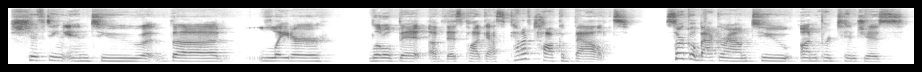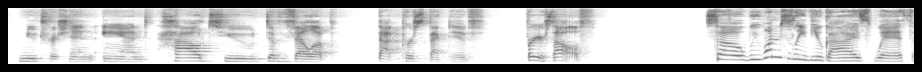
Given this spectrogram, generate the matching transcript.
shifting into the later little bit of this podcast and kind of talk about circle back around to unpretentious nutrition and how to develop that perspective for yourself. So, we wanted to leave you guys with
